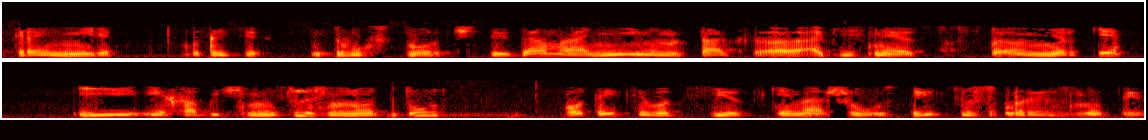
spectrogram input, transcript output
По крайней мере, вот эти двухстворчатые дамы, они именно так э, объясняются в своем мирке, и их обычно не слышно, но тут вот эти вот светские наши устрицы, спрызнутые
